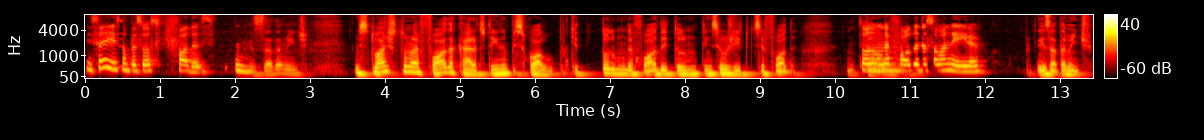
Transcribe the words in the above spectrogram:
Isso aí, são pessoas fodas. Exatamente. Se tu acha que tu não é foda, cara, tu tem que ir no psicólogo. Porque todo mundo é foda e todo mundo tem seu jeito de ser foda. Então... Todo mundo é então foda dessa maneira. Exatamente.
